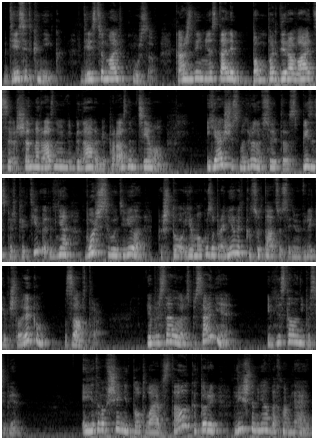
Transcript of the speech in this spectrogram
10 книг, 10 онлайн-курсов. Каждый день меня стали бомбардировать совершенно разными вебинарами по разным темам. И я еще смотрю на все это с бизнес-перспективы, и меня больше всего удивило, что я могу забронировать консультацию с этим великим человеком завтра. Я представила расписание, и мне стало не по себе. И это вообще не тот лайфстайл, который лично меня вдохновляет.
